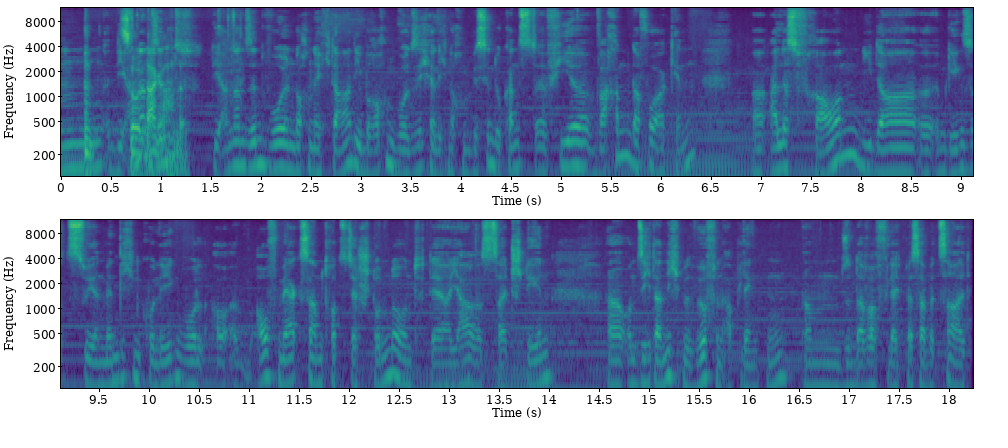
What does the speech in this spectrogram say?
mm, Die, Zur anderen sind, die anderen sind wohl noch nicht da. Die brauchen wohl sicherlich noch ein bisschen. Du kannst äh, vier Wachen davor erkennen. Äh, alles Frauen, die da äh, im Gegensatz zu ihren männlichen Kollegen wohl au aufmerksam trotz der Stunde und der Jahreszeit stehen äh, und sich da nicht mit Würfeln ablenken, ähm, sind aber vielleicht besser bezahlt.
